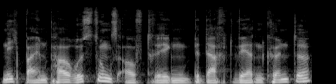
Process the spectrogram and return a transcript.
nicht bei ein paar Rüstungsaufträgen bedacht werden könnte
